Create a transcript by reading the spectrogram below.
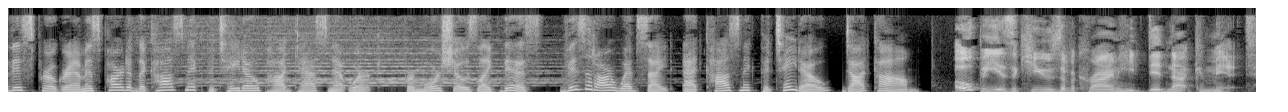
This program is part of the Cosmic Potato Podcast Network. For more shows like this, visit our website at cosmicpotato.com. Opie is accused of a crime he did not commit.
